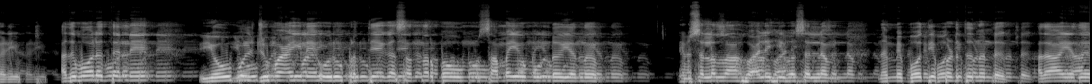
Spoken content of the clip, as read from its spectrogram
കഴിയും. അതുപോലെ തന്നെ യൗമുൽ ജുമായിലെ ഒരു പ്രത്യേക സന്ദർഭവും സമയവും ഉണ്ട് എന്ന് നബി സല്ലല്ലാഹു അലൈഹി വസല്ലം നമ്മെ ബോധ്യപ്പെടുത്തുന്നുണ്ട്. അതായത്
